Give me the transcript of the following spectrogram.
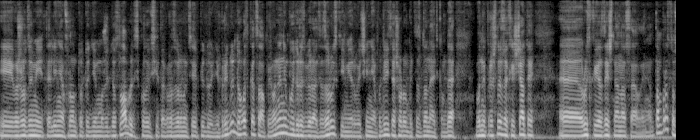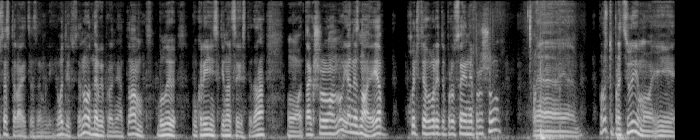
І ви ж розумієте, лінія фронту тоді може ослабитись, коли всі так розвернуться і підуть. І прийдуть до вас кацапи. Вони не будуть розбиратися, за руський мір ви чи ні. Подивіться, що робиться з Донецьком, де вони прийшли захищати е, руськоязичне населення. Там просто все стирається з землі. От і все. Ну, одне виправдання. Там були українські нацисти. Да? О, так що, ну я не знаю. Я хочеться говорити про все і не про що. Е, просто працюємо і.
